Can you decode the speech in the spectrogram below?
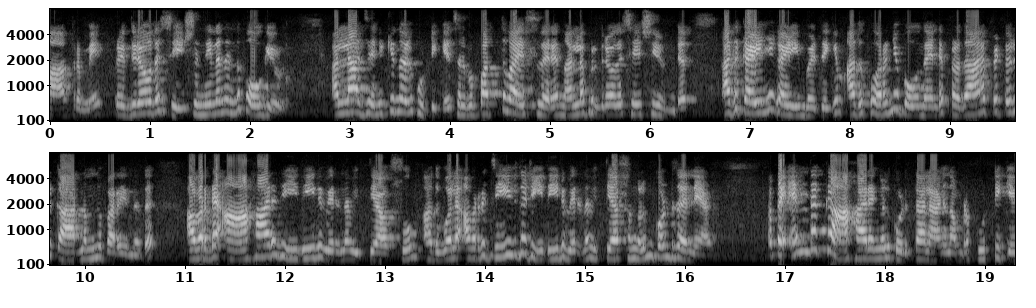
മാത്രമേ പ്രതിരോധ ശേഷി നിലനിന്ന് പോകുകയുള്ളൂ അല്ല ജനിക്കുന്ന ഒരു കുട്ടിക്ക് ചിലപ്പോൾ പത്ത് വയസ്സ് വരെ നല്ല പ്രതിരോധ ശേഷിയുണ്ട് അത് കഴിഞ്ഞു കഴിയുമ്പോഴത്തേക്കും അത് കുറഞ്ഞു പോകുന്നതിന്റെ പ്രധാനപ്പെട്ട ഒരു കാരണം എന്ന് പറയുന്നത് അവരുടെ ആഹാര രീതിയിൽ വരുന്ന വ്യത്യാസവും അതുപോലെ അവരുടെ ജീവിത രീതിയിൽ വരുന്ന വ്യത്യാസങ്ങളും കൊണ്ട് തന്നെയാണ്. അപ്പൊ എന്തൊക്കെ ആഹാരങ്ങൾ കൊടുത്താലാണ് നമ്മുടെ കുട്ടിക്ക്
